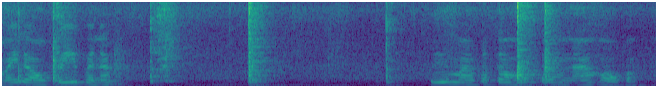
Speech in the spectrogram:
ไม่ดองปี๊บนะซื้อมาก็ต้องมาต้มน้ำออกก่อน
